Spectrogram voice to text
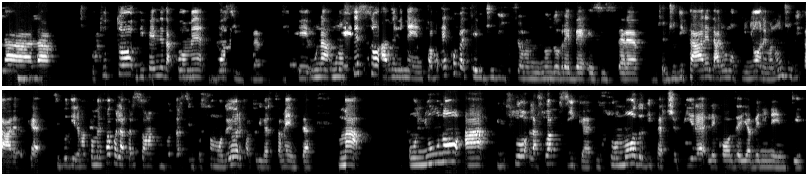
la, la, tutto dipende da come lo si vive una, uno stesso avvenimento, ecco perché il giudizio non, non, dovrebbe esistere, cioè giudicare, dare un'opinione, ma non giudicare, perché si può dire ma come fa quella persona a comportarsi in questo modo? Io avrei fatto diversamente, ma ognuno ha suo, la sua psiche, il suo modo di percepire le cose e gli avvenimenti.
